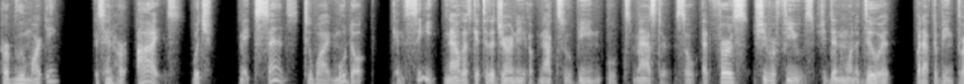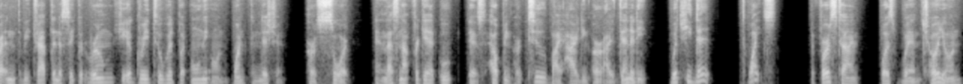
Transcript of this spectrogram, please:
her blue marking is in her eyes, which makes sense to why Mudok can see. Now let's get to the journey of Naxu being Uk's master. So at first, she refused. She didn't want to do it, but after being threatened to be trapped in a secret room, she agreed to it, but only on one condition, her sword. And let's not forget Uk is helping her too by hiding her identity, which he did, twice. The first time was when Choyon,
